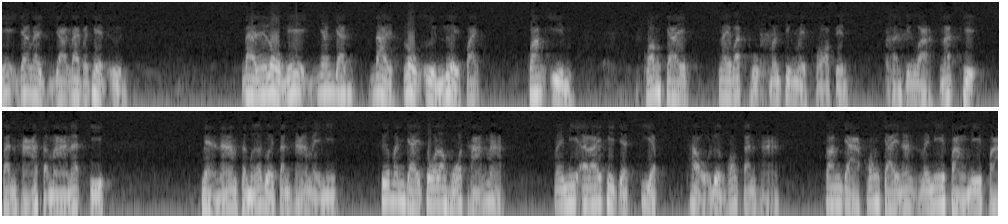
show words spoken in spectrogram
นี้ยังได้อยากได้ประเทศอื่น ได้ในโลกนี้ยังอยากได้โลกอื่นเรื่อยไป ความอิ่มคล้องใจในวัตถุมันจึงไม่พอเป็นท่านจึงว่า นัตถิตันหาสมานาทีแม่น้ำเสมอด้วยตันหาไม่มี คือมันใหญ่ตัวละหัวฐานมาก ไม่มีอะไรที่จะเทียบ เท่าเรื่องของตันหา ความอยากของใจนั้น ไม่มีฝั่งมีฝา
